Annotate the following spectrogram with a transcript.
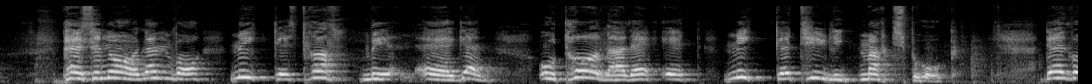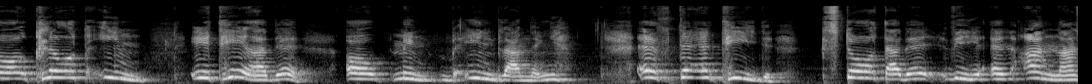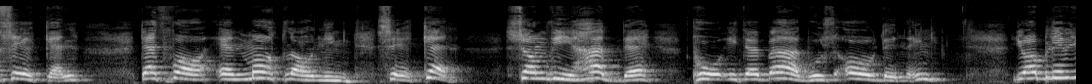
Personalen var mycket straffbenägen och talade ett mycket tydligt maktspråk. Det var klart irriterade av min inblandning. Efter en tid startade vi en annan cirkel. Det var en matlagningscirkel som vi hade på Iterbarbos avdelning. Jag blev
